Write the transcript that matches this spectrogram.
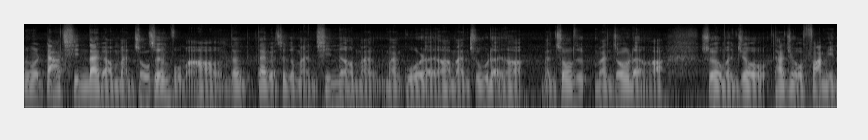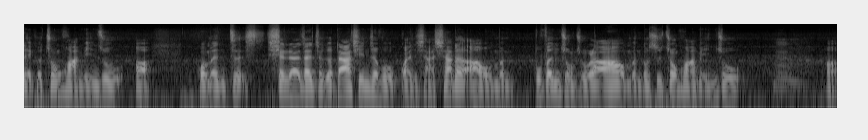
因为大清代表满洲政府嘛，哈，代代表这个满清的满满国人啊，满族人啊，满洲满洲人啊，所以我们就他就发明了一个中华民族啊。我们这现在在这个大清政府管辖下的啊，我们不分种族了啊，我们都是中华民族。嗯，哦，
